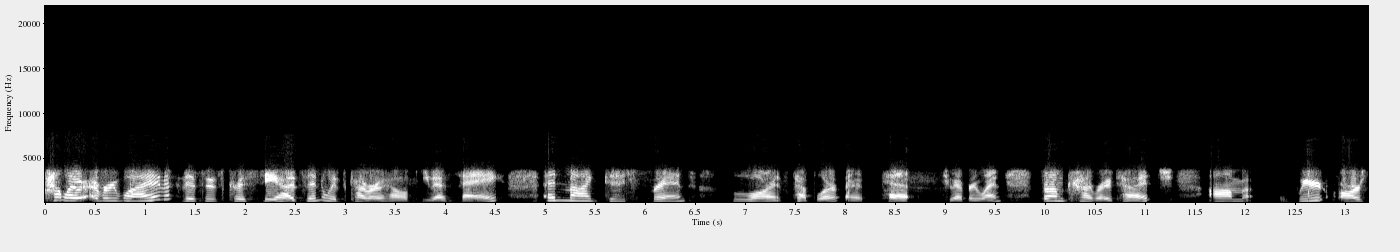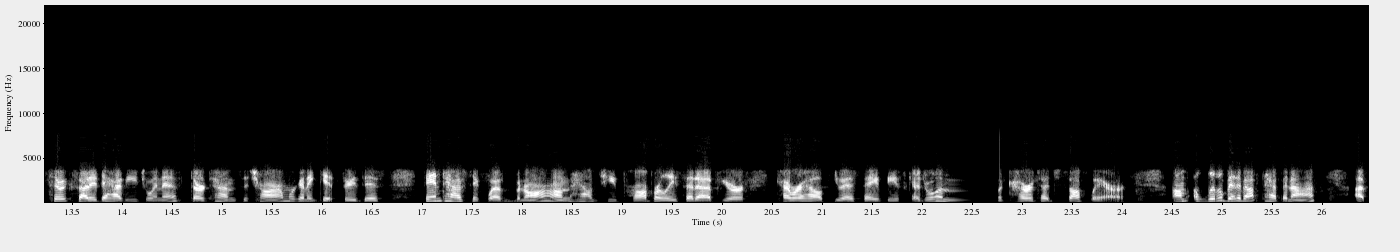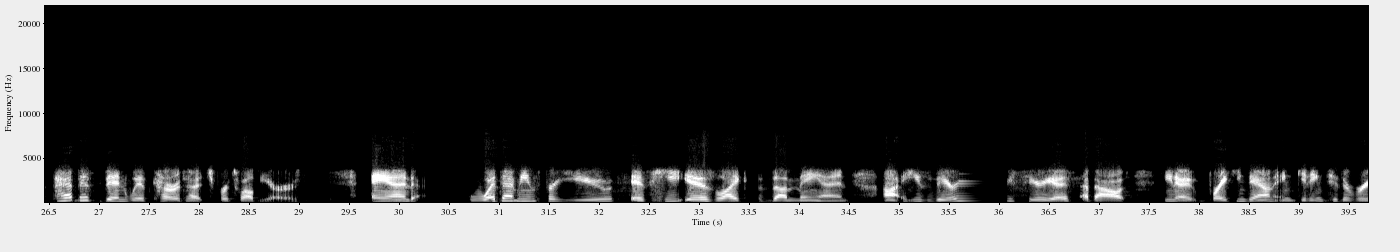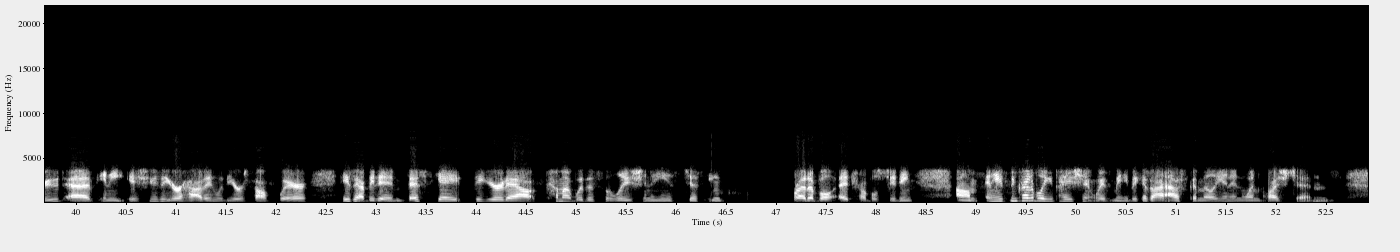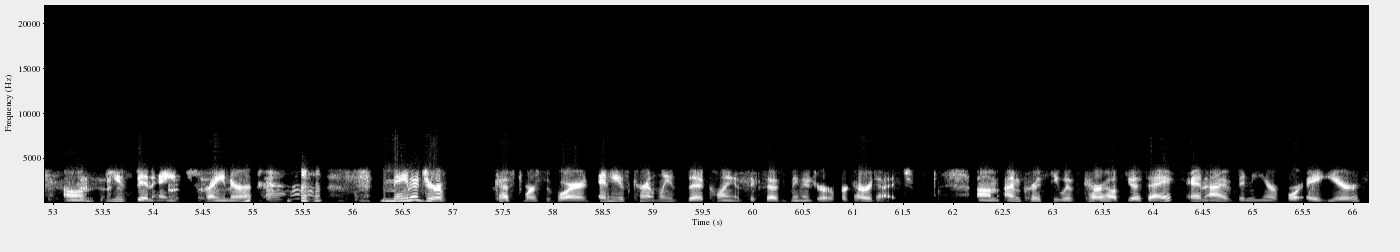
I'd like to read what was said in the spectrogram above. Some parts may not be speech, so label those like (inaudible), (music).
Hello, everyone. This is Christy Hudson with ChiroHealthUSA, and my good friend Lawrence Pepler, uh, Pep to everyone from ChiroTouch. Um, we are so excited to have you join us. Third time's the charm. We're going to get through this fantastic webinar on how to properly set up your ChiroHealthUSA fee schedule and the ChiroTouch software. Um, a little bit about Pep and I. Uh, Pep has been with ChiroTouch for 12 years. And what that means for you is he is like the man. Uh, he's very serious about you know breaking down and getting to the root of any issues that you're having with your software. He's happy to investigate, figure it out, come up with a solution. He's just incredible at troubleshooting, um, and he's incredibly patient with me because I ask a million and one questions. Um, he's been a trainer, (laughs) manager of customer support, and he is currently the client success manager for ChiroTouch. Um, I'm Christy with ChiroHealthUSA, and I've been here for eight years.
